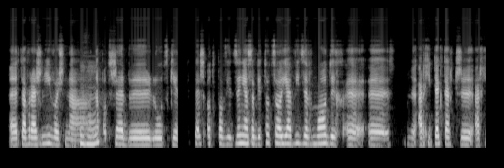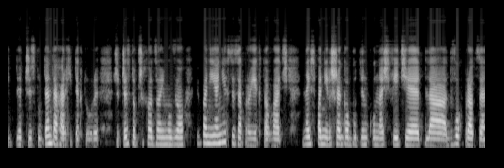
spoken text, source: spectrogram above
e, ta wrażliwość na, mhm. na potrzeby ludzkie, też odpowiedzenia sobie to, co ja widzę w młodych e, architektach czy, czy studentach architektury, że często przychodzą i mówią: Wie pani, ja nie chcę zaprojektować najwspanialszego budynku na świecie dla 2%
